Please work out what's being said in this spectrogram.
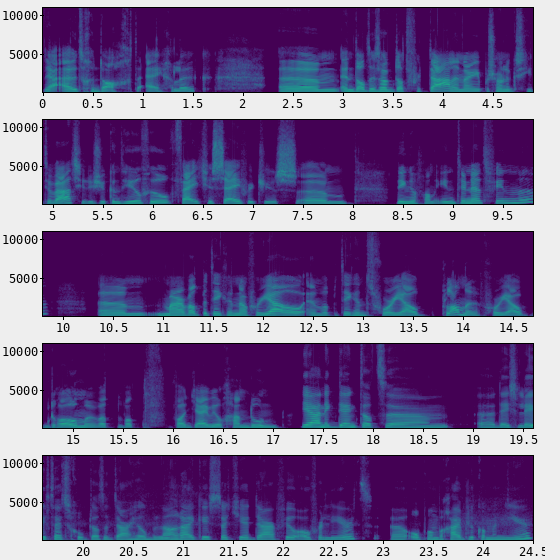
ja, uitgedacht eigenlijk. Ehm, en dat is ook dat vertalen naar je persoonlijke situatie. Dus je kunt heel veel feitjes, cijfertjes, ehm, dingen van internet vinden. Ehm, maar wat betekent het nou voor jou en wat betekent het voor jouw plannen, voor jouw dromen, wat, wat, wat jij wil gaan doen? Ja, en ik denk dat eh, deze leeftijdsgroep, dat het daar heel belangrijk is dat je daar veel over leert eh, op een begrijpelijke manier.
